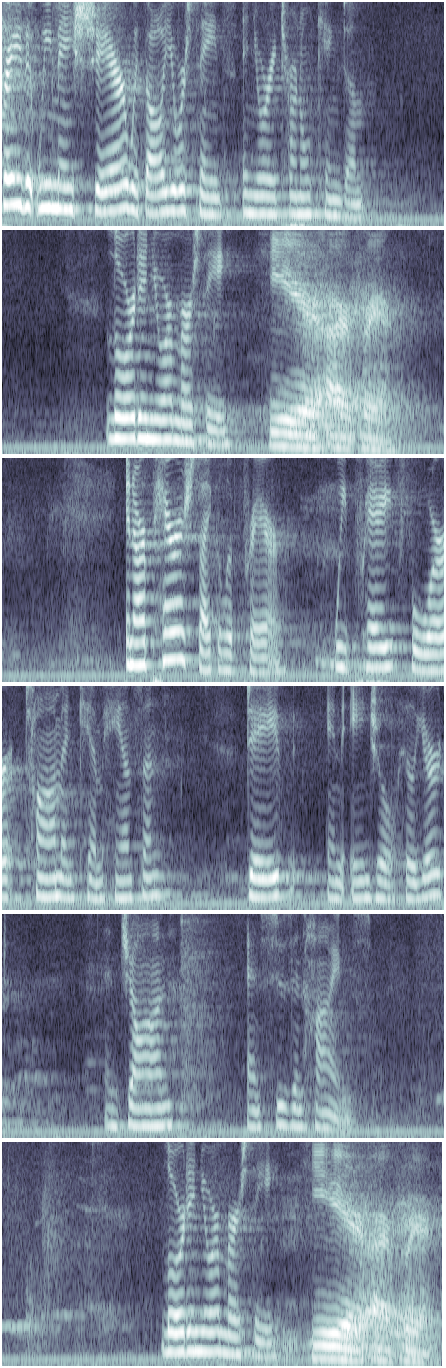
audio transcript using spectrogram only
pray that we may share with all your saints in your eternal kingdom. Lord, in your mercy, Hear our prayer. In our parish cycle of prayer, we pray for Tom and Kim Hansen, Dave and Angel Hilliard, and John and Susan Hines. Lord, in your mercy, Hear our prayer.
